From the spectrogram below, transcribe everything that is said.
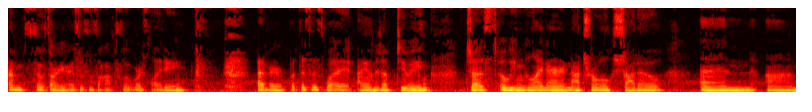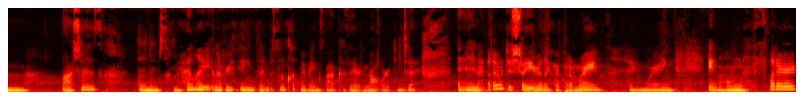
I'm so sorry guys. This is the absolute worst lighting ever, but this is what I ended up doing. Just a winged liner, natural shadow, and um, lashes. And I just have my highlight and everything. And I'm just gonna clip my bangs back because they're not working today. And I thought I would just show you really quick what I'm wearing. I am wearing a long sweater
